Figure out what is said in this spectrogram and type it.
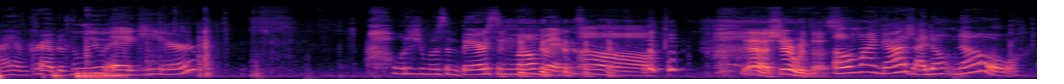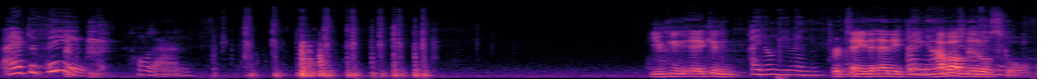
I have grabbed a blue egg here. Oh, what is your most embarrassing moment? oh, Yeah, share with us. oh my gosh, I don't know. I have to think. Hold on. You can. It can I don't even. pertain to anything. I know, How about middle to think. school?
